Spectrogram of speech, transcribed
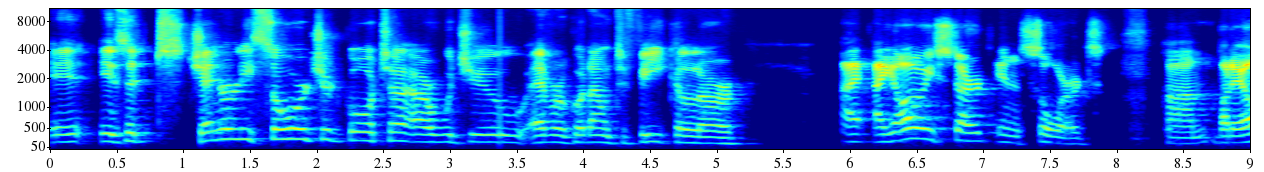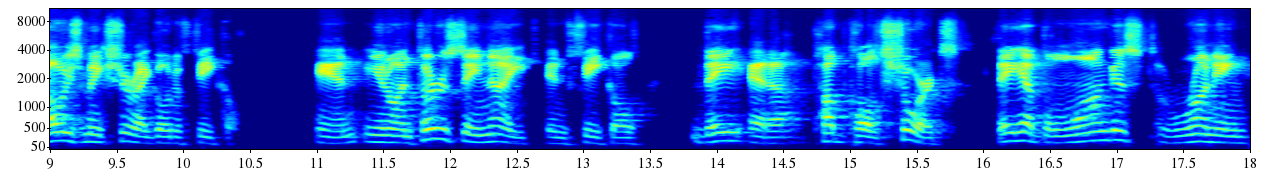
is it generally swords you'd go to, or would you ever go down to Feakle or? I, I always start in swords, um, but I always make sure I go to Feakle. And you know, on Thursday night in Feakle, they at a pub called Shorts, they have the longest running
